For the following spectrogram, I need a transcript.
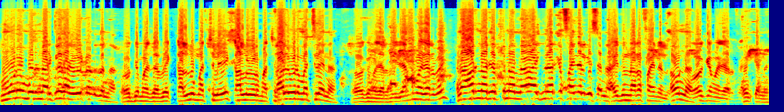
మూడు మూడున్నర కిలో దాకా వెయిట్ ఉంటుంది అన్న ఓకే మజార్ భాయ్ కళ్ళు మచ్చలి కాళ్ళు కూడా మచ్చలి. కాళ్ళు కూడా మచ్చలేనా ఓకే మజార్ భాయ్ ఇది ఎంత మజార్ భాయ్ ఆరున్నర చెప్తున్నా అన్న ఐదున్నరకి ఫైనల్ ఇస్తాను ఐదున్నర ఫైనల్ అవునా? ఓకే మజార్ భాయ్ ఓకేనా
